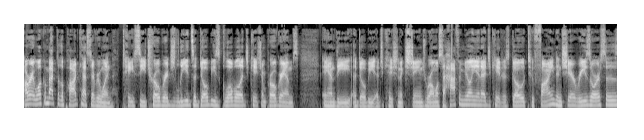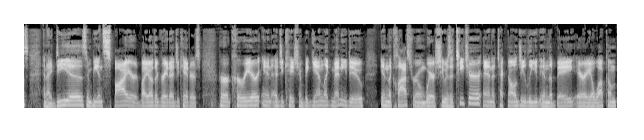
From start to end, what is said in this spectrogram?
All right, welcome back to the podcast, everyone. Tacy Trowbridge leads Adobe's global education programs and the Adobe Education Exchange, where almost a half a million educators go to find and share resources and ideas and be inspired by other great educators. Her career in education began, like many do, in the classroom, where she was a teacher and a technology lead in the Bay Area. Welcome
